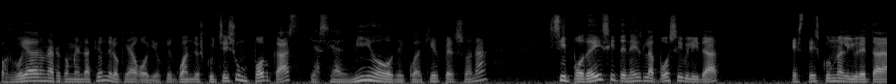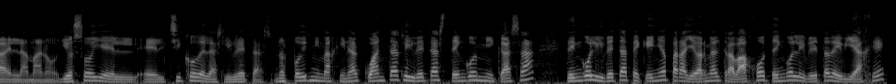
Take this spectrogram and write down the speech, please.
os voy a dar una recomendación de lo que hago yo, que cuando escuchéis un podcast, ya sea el mío o de cualquier persona, si podéis y tenéis la posibilidad, estéis con una libreta en la mano. Yo soy el, chico de las libretas. No os podéis ni imaginar cuántas libretas tengo en mi casa. Tengo libreta pequeña para llevarme al trabajo, tengo libreta de viaje,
